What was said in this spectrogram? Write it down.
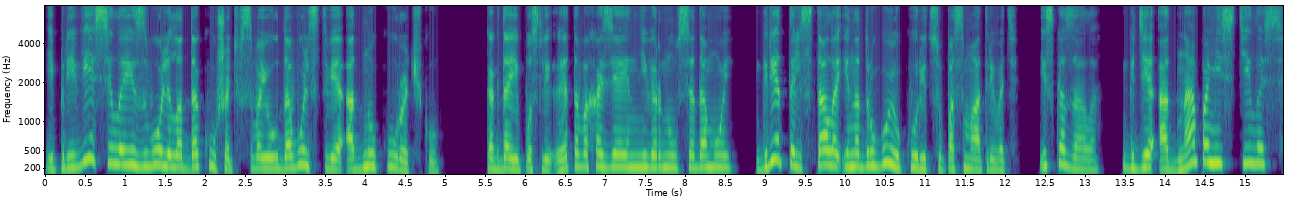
И привесила изволила докушать в свое удовольствие одну курочку. Когда и после этого хозяин не вернулся домой, Гретель стала и на другую курицу посматривать и сказала, где одна поместилась,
